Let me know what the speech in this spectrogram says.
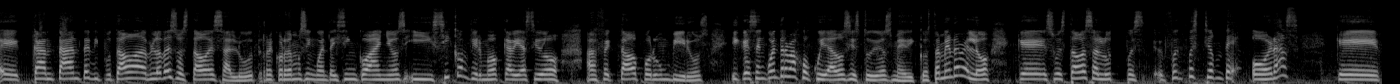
eh, cantante, diputado, habló de su estado de salud, recordemos 55 años, y sí confirmó que había sido afectado por un virus y que se encuentra bajo cuidados y estudios médicos. También reveló que su estado de salud pues fue en cuestión de horas que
